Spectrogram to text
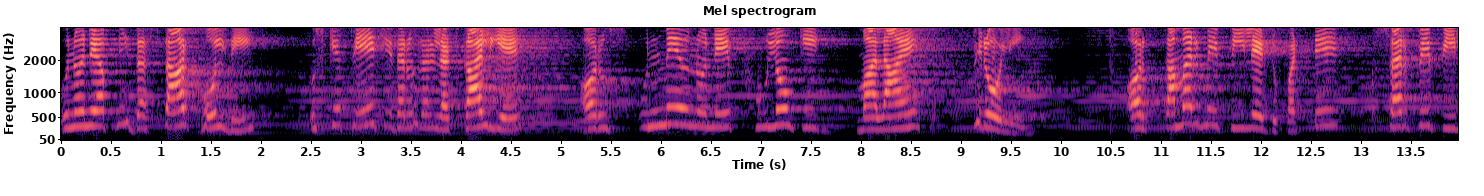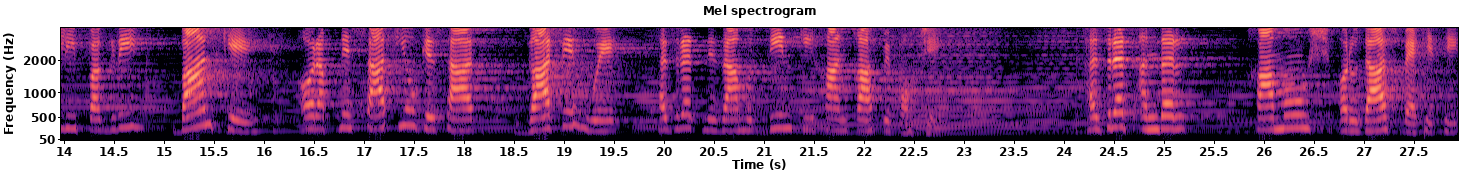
उन्होंने अपनी दस्तार खोल दी, उसके पेच इधर उधर लटका लिए और उस, उनमें उन्होंने फूलों की मालाएँ पिरो ली और कमर में पीले दुपट्टे, सर पे पीली पगड़ी बाँध के और अपने साथियों के साथ गाते हुए हज़रत निज़ामुद्दीन की खानकाह पे पहुँचे। हज़रत अंदर खामोश और उदास बैठे थे।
